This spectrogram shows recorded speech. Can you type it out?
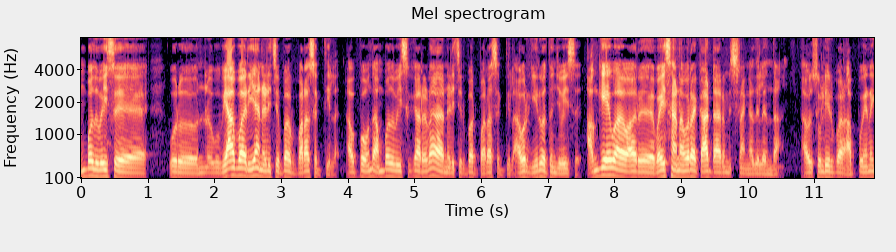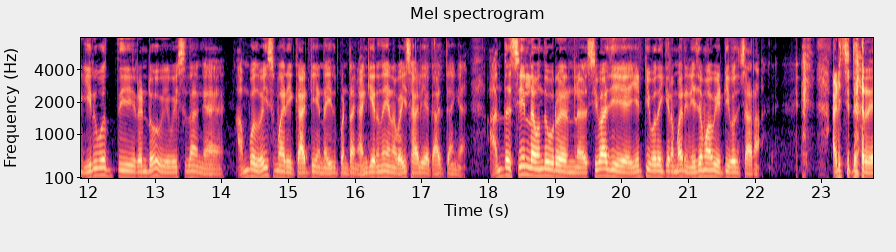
ஐம்பது வயசு ஒரு வியாபாரியாக நடிச்சிருப்பார் பராசக்தியில். அப்போ வந்து ஐம்பது வயசுக்காரராக நடிச்சிருப்பார் பராசக்தியில். அவருக்கு இருபத்தஞ்சி வயசு. அங்கேயே அவர் வயசானவரை காட்ட ஆரம்பிச்சிட்டாங்க அதுலேருந்து தான் அவர் சொல்லியிருப்பார் அப்போ எனக்கு இருபத்தி ரெண்டோ வயசு தாங்க ஐம்பது வயசு மாதிரி காட்டி என்னை இது பண்ணிட்டாங்க. அங்கேருந்து என்னை வயசாலியாக காட்டிட்டாங்க அந்த சீனில் வந்து ஒரு சிவாஜி எட்டி உதைக்கிற மாதிரி நிஜமாகவே எட்டி உதைச்சாராம். அடிச்சிட்டாரு.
